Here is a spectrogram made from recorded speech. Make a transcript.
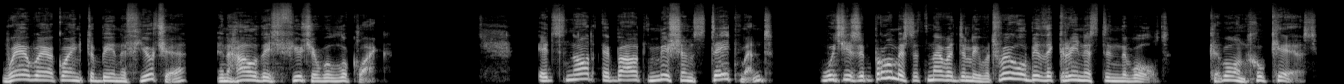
where we're going to be in the future and how this future will look like. It's not about mission statement which is a promise that never delivered. We will be the greenest in the world. Come on, who cares?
